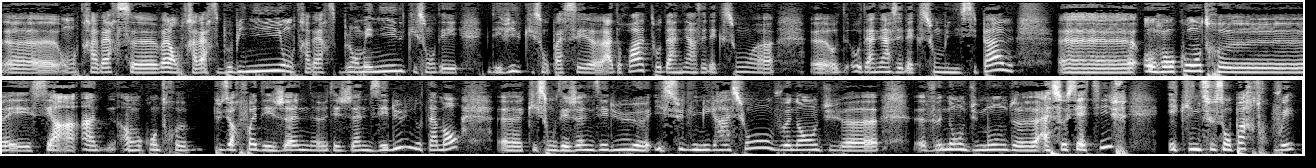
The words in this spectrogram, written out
Euh, on traverse, voilà, on traverse Bobigny, on traverse Blanc-Ménil, qui sont des, villes qui sont passées à droite aux dernières élections, municipales. on rencontre, c'est un, on rencontre plusieurs fois des jeunes, des jeunes élus, notamment, qui sont des jeunes élus issus de l'immigration, venant du, venant du monde associatif et qui ne se sont pas retrouvés euh,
